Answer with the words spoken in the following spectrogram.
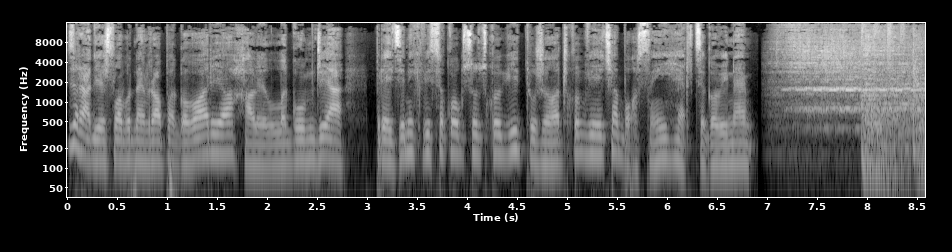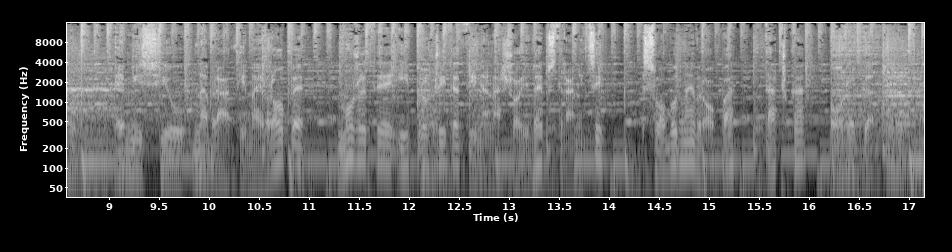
Za radio Slobodna Evropa govorio Halil Lagumđija, predsjednik Visokog sudskog i tužilačkog vijeća Bosne i Hercegovine. Emisiju Na vratima Europe možete i pročitati na našoj web stranici slobodnaevropa.org.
